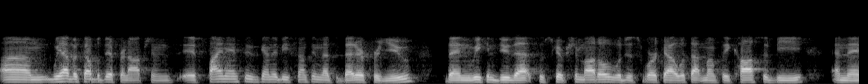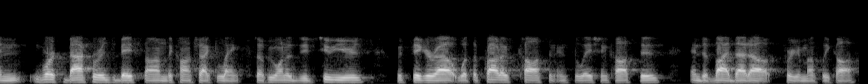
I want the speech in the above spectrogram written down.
um, we have a couple different options. If financing is going to be something that's better for you, then we can do that subscription model. We'll just work out what that monthly cost would be and then work backwards based on the contract length. So if we want to do two years, we figure out what the product cost and installation cost is and divide that out for your monthly cost.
